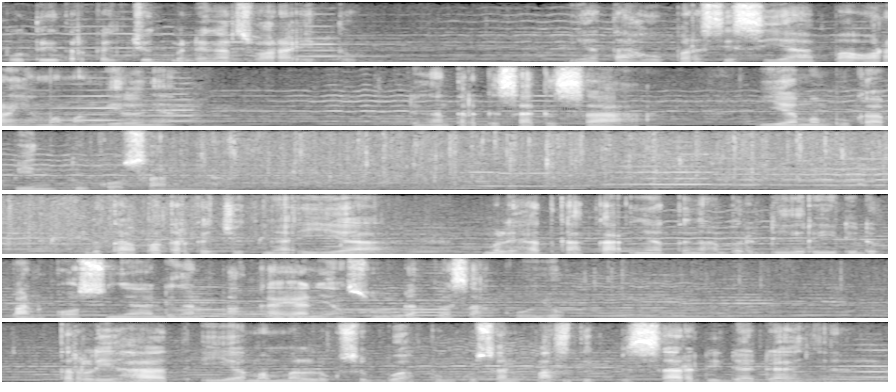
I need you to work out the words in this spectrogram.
Putri terkejut mendengar suara itu. Ia tahu persis siapa orang yang memanggilnya. Dengan tergesa-gesa, ia membuka pintu kosannya. Betapa terkejutnya ia melihat kakaknya tengah berdiri di depan kosnya dengan pakaian yang sudah basah kuyup. Terlihat ia memeluk sebuah bungkusan plastik besar di dadanya.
